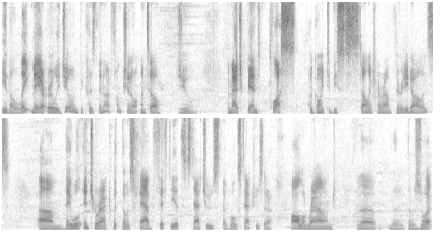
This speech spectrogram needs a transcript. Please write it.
either late May or early June because they're not functional until June. The Magic Bands Plus are going to be selling for around thirty dollars. Um, they will interact with those Fab 50th statues, the gold statues that are all around the the, the resort.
